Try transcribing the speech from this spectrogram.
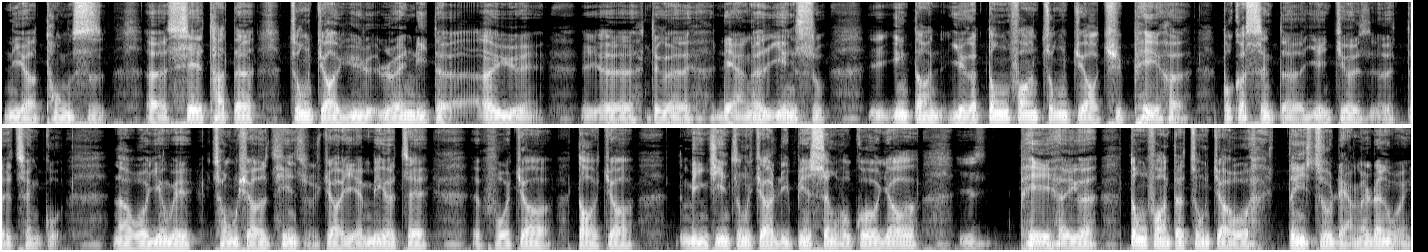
你要同时呃写他的宗教与伦理的二元，呃，这个两个因素，应当有个东方宗教去配合博格森的研究的成果。那我因为从小天主教，也没有在佛教、道教。民间宗教里边生活过，要配合一个东方的宗教，我等于做两个论文，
